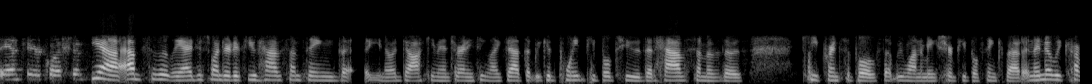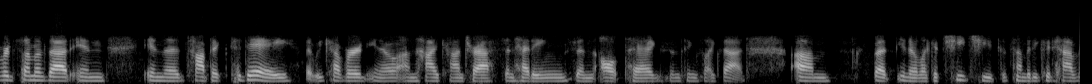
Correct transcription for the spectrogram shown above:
answer your question? Yeah, absolutely. I just wondered if you have something that, you know, a document or anything like that that we could point people to that have some of those key principles that we want to make sure people think about. And I know we covered some of that in in the topic today that we covered, you know, on high contrasts and headings and alt tags and things like that. Um, but you know, like a cheat sheet that somebody could have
